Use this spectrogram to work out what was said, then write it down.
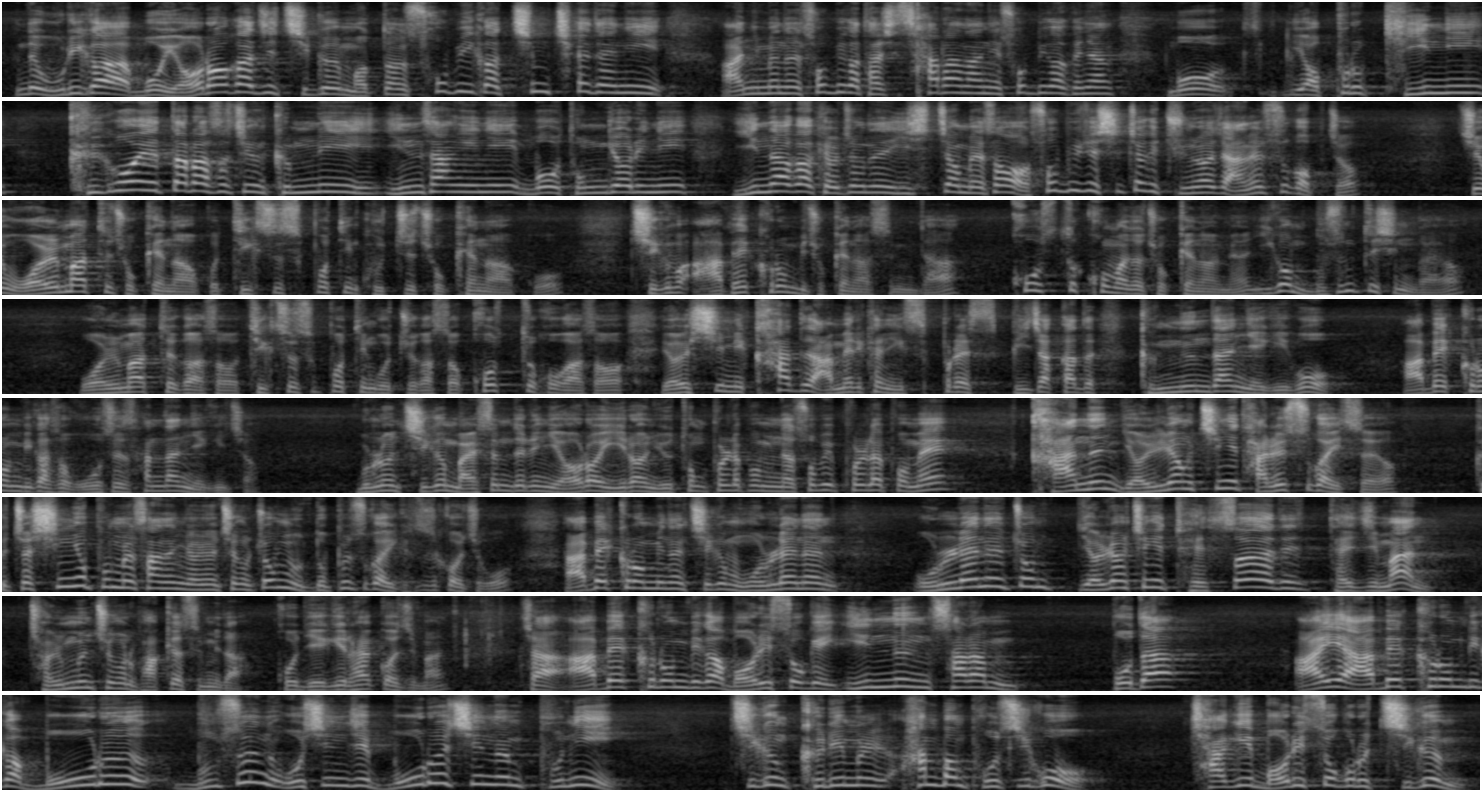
근데 우리가 뭐 여러 가지 지금 어떤 소비가 침체되니 아니면은 소비가 다시 살아나니 소비가 그냥 뭐 옆으로 기니 그거에 따라서 지금 금리 인상이니 뭐 동결이니 인하가 결정되는 이 시점에서 소비주의 실적이 중요하지 않을 수가 없죠. 지금 월마트 좋게 나왔고 딕스 스포팅 굿즈 좋게 나왔고 지금 아베크롬비 좋게 나왔습니다. 코스트코마저 좋게 나오면 이건 무슨 뜻인가요? 월마트 가서 딕스 스포팅 굿즈 가서 코스트코 가서 열심히 카드 아메리칸 익스프레스 비자 카드 긁는다는 얘기고 아베크롬비 가서 옷을 산다는 얘기죠. 물론 지금 말씀드린 여러 이런 유통 플랫폼이나 소비 플랫폼에 가는 연령층이 다를 수가 있어요. 그렇죠? 식료품을 사는 연령층은 좀 높을 수가 있을 것이고 아베크롬비는 지금 원래는 원래는 좀 연령층이 됐어야 되, 지만 젊은 층으로 바뀌었습니다. 곧 얘기를 할 거지만 자 아베크롬비가 머릿속에 있는 사람보다 아예 아베크롬비가 모르 무슨 옷인지 모르시는 분이 지금 그림을 한번 보시고 자기 머릿속으로 지금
